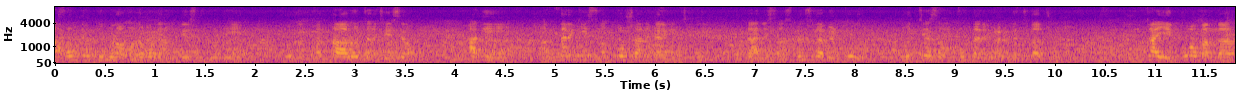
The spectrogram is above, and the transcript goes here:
అసంతృప్తి కూడా ఉండకూడదనే ఉద్దేశంతో ఒక కొత్త ఆలోచన చేశాం. అది అందరికీ సంతోషాన్ని కలిగించింది. దాన్ని సస్పెన్స్గా పెడుతూ వచ్చే సంవత్సరం దాన్ని ప్రకటించదలుచుకున్నాం. ఇంకా ఎక్కువ బంగారు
